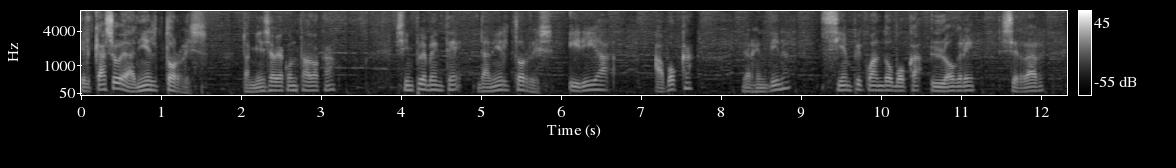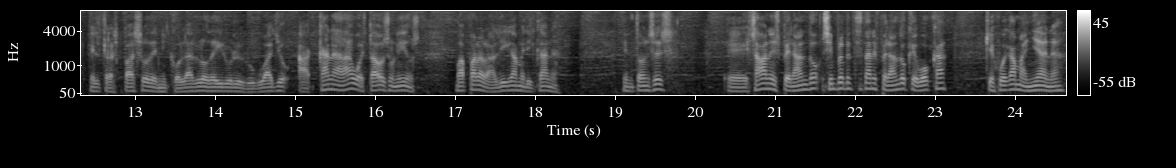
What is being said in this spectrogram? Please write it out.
el caso de Daniel Torres, también se había contado acá. Simplemente Daniel Torres iría a Boca de Argentina siempre y cuando Boca logre cerrar el traspaso de Nicolás Lodeiro, el uruguayo, a Canadá o a Estados Unidos. Va para la Liga Americana. Entonces, eh, estaban esperando, simplemente están esperando que Boca, que juega mañana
